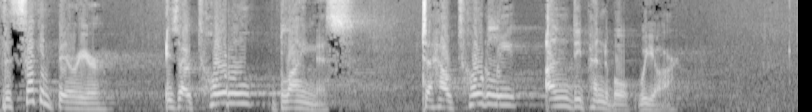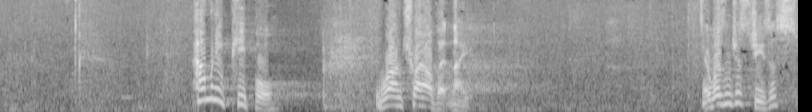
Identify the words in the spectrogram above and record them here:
The second barrier is our total blindness to how totally undependable we are. How many people were on trial that night? It wasn't just Jesus.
